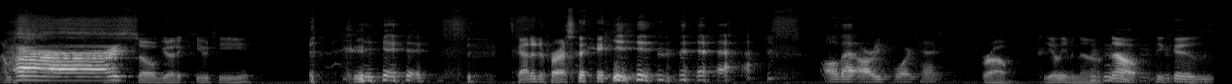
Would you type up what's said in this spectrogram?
I'm so good at QTE. It's kind of depressing. All that RE4 tech. Bro, you don't even know. No, because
